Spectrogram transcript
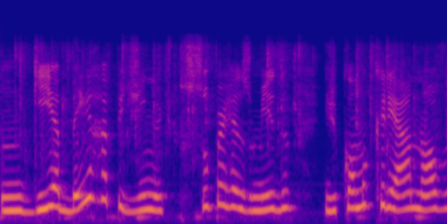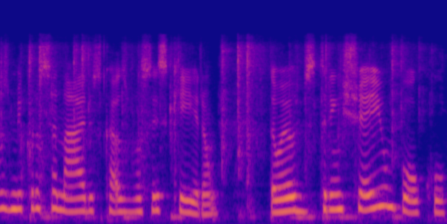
um guia bem rapidinho, tipo, super resumido, de como criar novos microcenários, caso vocês queiram. Então eu destrinchei um pouco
